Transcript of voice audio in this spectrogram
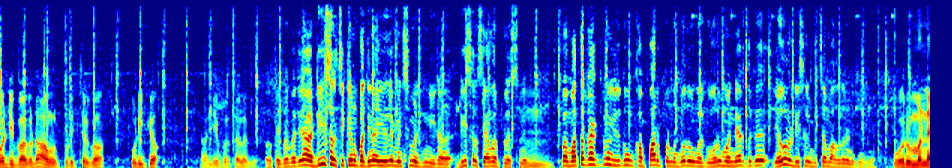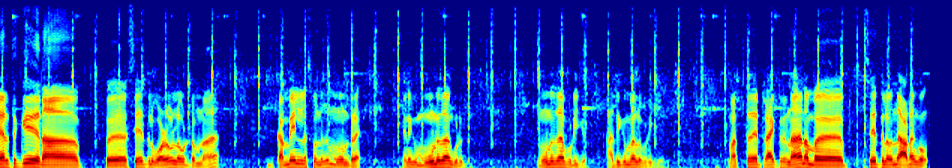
ஓட்டி பார்க்கட்டும் அவங்களுக்கு பிடிச்சிருக்கும். பிடிக்கும். வண்டியை பொறுத்தளவுக்கு. ஓகே இப்போ பார்த்தீங்கன்னா டீசல் சிக்கன் பார்த்தீங்கன்னா இதில் மென்ஷன் பண்ணிக்கிறாங்க டீசல் சேவர் ப்ளஸ்னு இப்போ மற்ற டிராக்டரும் இதுக்கும் கம்பேர் பண்ணும்போது உங்களுக்கு ஒரு மணி நேரத்துக்கு எவ்வளோ டீசல் மிச்சமாகுதுன்னு நினைக்கிறீங்க? ஒரு மணி நேரத்துக்கு நான் இப்போ சேத்துல உழவுல விட்டோம்னா கம்பெனியில் சொன்னது மூன்றரை. எனக்கு மூணு தான் கொடுக்கு மூணு தான் பிடிக்கும். அதுக்கு மேலே பிடிக்காது. மற்ற டிராக்டர்னா நம்ம சேத்துல வந்து அடங்கும்.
